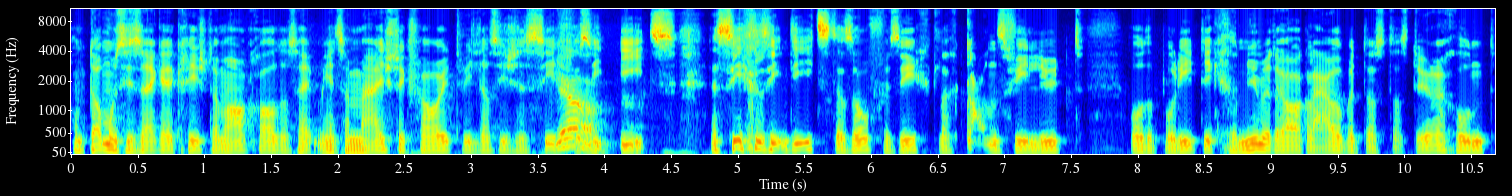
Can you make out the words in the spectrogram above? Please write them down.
Und da muss ich sagen, Christa Markwald, das hat mich jetzt am meisten gefreut, weil das ist ein sicheres ja. Indiz. Ein sicheres Indiz, dass offensichtlich ganz viele Leute oder Politiker nicht mehr daran glauben, dass das durchkommt.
